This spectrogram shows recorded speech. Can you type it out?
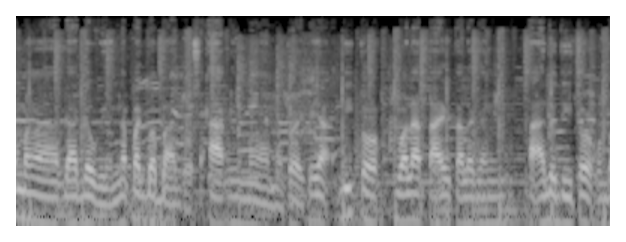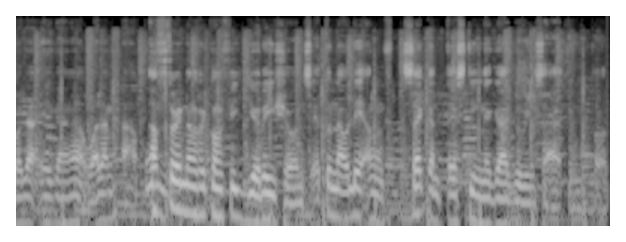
ang mga gagawin na pagbabago sa aking mga motor. Kaya dito wala tayo talagang paalo dito. Kumbaga eka nga walang tapon. After ng reconfigurations, ito na uli ang second testing na gagawin sa ating motor.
